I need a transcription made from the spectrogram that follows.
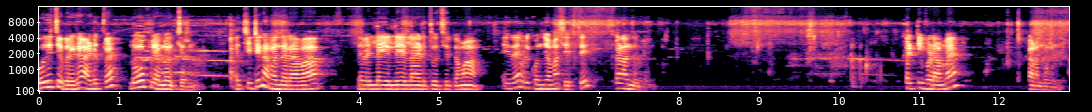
கொதித்த பிறகு அடுப்பை லோ ஃப்ளேமில் வச்சிடணும். வச்சுட்டு நம்ம இந்த ரவா இந்த வெள்ளை எல்லை எல்லாம் எடுத்து வச்சுருக்கோமா இதை அப்படி கொஞ்சமாக சேர்த்து கலந்து விடணும். கட்டிப்படாமல் கலந்து விடணும்.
